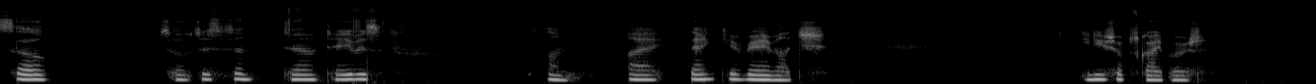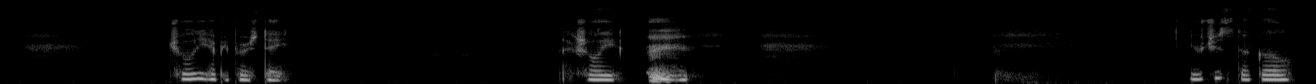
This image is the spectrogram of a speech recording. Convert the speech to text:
So, so this isn't Theron Davis. Um, I thank you very much. Any new subscribers? Truly happy birthday. Actually, you're just a girl.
